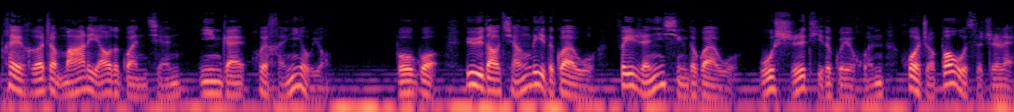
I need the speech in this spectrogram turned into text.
配合着马里奥的管钳，应该会很有用。不过，遇到强力的怪物、非人形的怪物、无实体的鬼魂或者 BOSS 之类，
